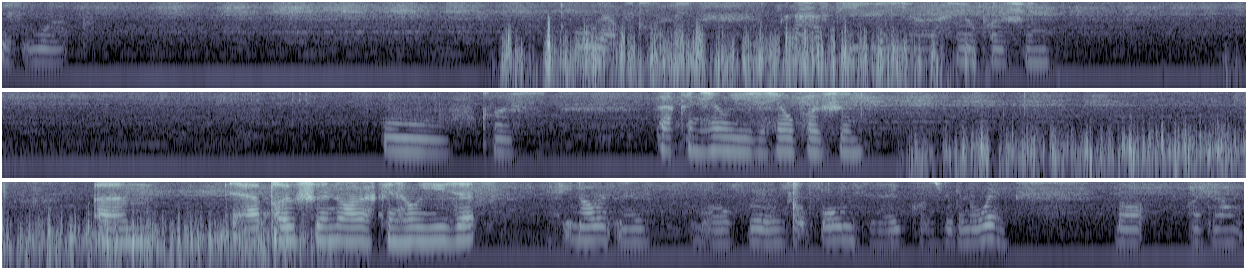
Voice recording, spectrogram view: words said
this will work. Oh, that was close. I'm to have to use a uh, heal potion. Ooh, close. Back and he'll use a heal potion. Um, yeah, potion, I reckon he'll use it. If you don't, then, well, we're on top form today because we're going to win. But I doubt,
